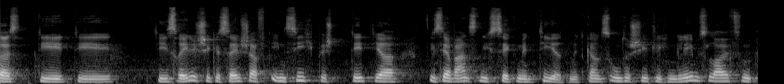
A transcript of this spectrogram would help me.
heißt, die, die, die israelische Gesellschaft in sich besteht ja, ist ja wahnsinnig segmentiert mit ganz unterschiedlichen Lebensläufen,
